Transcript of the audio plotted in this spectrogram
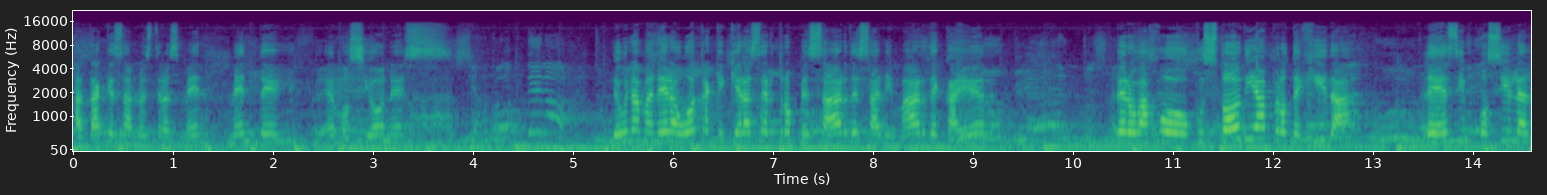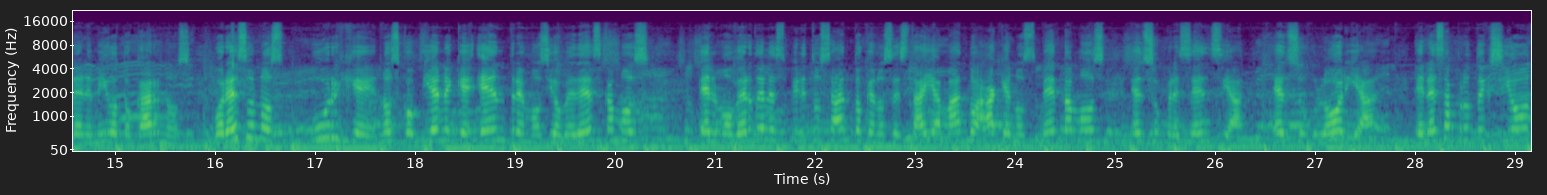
ataques a nuestras mente, emociones, de una manera u otra que quiera hacer tropezar, desanimar, decaer, pero bajo custodia protegida. Le es imposible al enemigo tocarnos. Por eso nos urge, nos conviene que entremos y obedezcamos el mover del Espíritu Santo que nos está llamando a que nos metamos en su presencia, en su gloria, en esa protección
